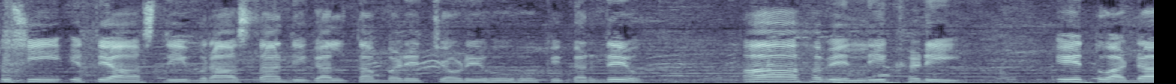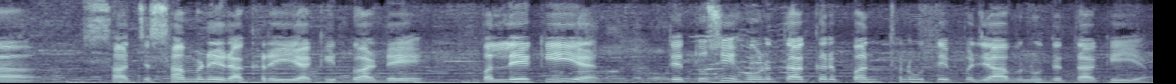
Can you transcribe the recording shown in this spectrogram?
ਤੁਸੀਂ ਇਤਿਹਾਸ ਦੀ ਵਿਰਾਸਤਾਂ ਦੀ ਗੱਲ ਤਾਂ ਬੜੇ ਚੌੜੇ ਹੋ ਹੋ ਕੇ ਕਰਦੇ ਹੋ। ਆ ਹਵੇਲੀ ਖੜੀ, ਇਹ ਤੁਹਾਡਾ ਸੱਚ ਸਾਹਮਣੇ ਰੱਖ ਰਹੀ ਹੈ ਕਿ ਤੁਹਾਡੇ ਪੱਲੇ ਕੀ ਹੈ ਤੇ ਤੁਸੀਂ ਹੁਣ ਤੱਕ ਪੰਥ ਨੂੰ ਤੇ ਪੰਜਾਬ ਨੂੰ ਦਿੱਤਾ ਕੀ ਹੈ।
